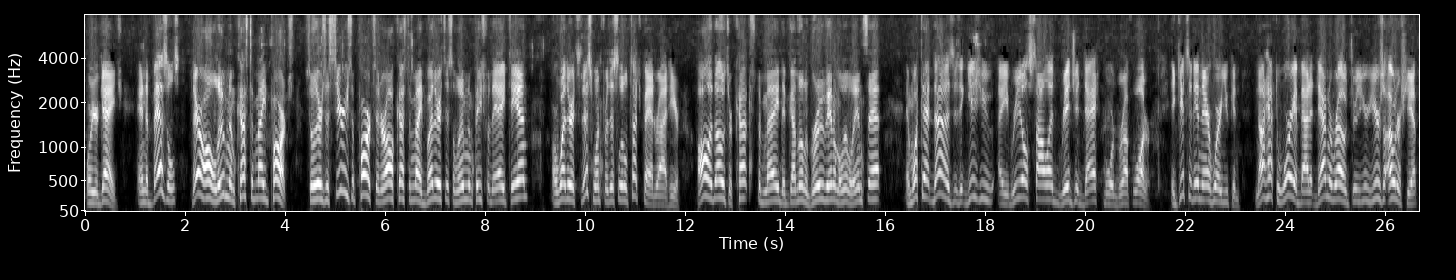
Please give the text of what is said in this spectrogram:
or your gauge. And the bezels, they're all aluminum custom made parts. So there's a series of parts that are all custom made, whether it's this aluminum piece for the A10 or whether it's this one for this little touchpad right here. All of those are custom made. They've got a little groove in them, a little inset. And what that does is it gives you a real solid, rigid dashboard rough water. It gets it in there where you can not have to worry about it down the road through your years of ownership.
